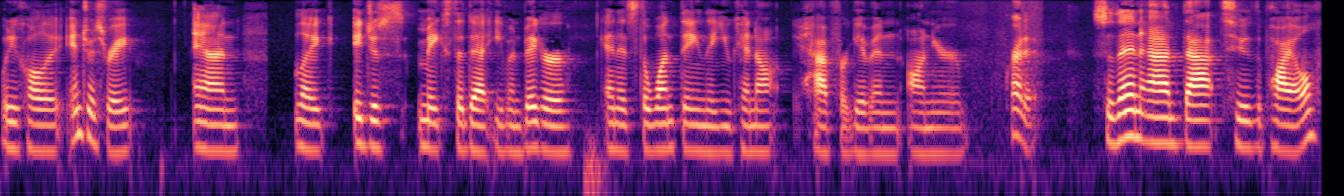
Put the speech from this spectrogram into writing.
what do you call it interest rate and like it just makes the debt even bigger and it's the one thing that you cannot have forgiven on your credit. So then add that to the pile.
